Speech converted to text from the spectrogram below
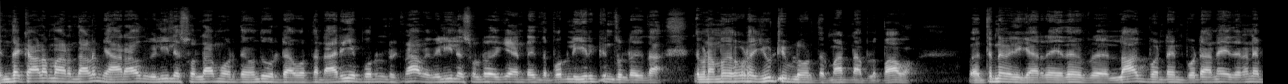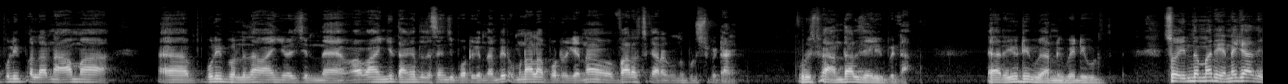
எந்த காலமாக இருந்தாலும் யாராவது வெளியில் சொல்லாமல் ஒருத்தன் வந்து ஒரு ஒருத்தன் அரிய பொருள் இருக்குன்னா அவன் வெளியில் சொல்கிறதுக்கே என்கிட்ட இந்த பொருள் இருக்குன்னு சொல்கிறது தான் இப்போ நம்ம கூட யூடியூப்பில் ஒருத்தர் மாட்டினாப்புல பாவம். திருநெல்வேலிக்காரர் ஏதோ லாக் பண்ணுறேன்னு போட்டு ஆனால் இது என்னென்ன புளிப்பல்லான்னு? ஆமாம் புளிப்பல்லு தான் வாங்கி வச்சுருந்தேன். வாங்கி தங்கத்தில் செஞ்சு போட்டிருக்கேன் தம்பி. ரொம்ப நாளாக போட்டிருக்கேன்னா ஃபாரஸ்ட்காரங்க வந்து பிடிச்சி போயிட்டாங்க. பிடிச்சி போய் அந்த ஆள் ஜெயிலுக்கு போயிட்டான். யார் யூடியூப்காரனுக்கு பேட்டி கொடுத்து. ஸோ இந்த மாதிரி என்னைக்காவது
